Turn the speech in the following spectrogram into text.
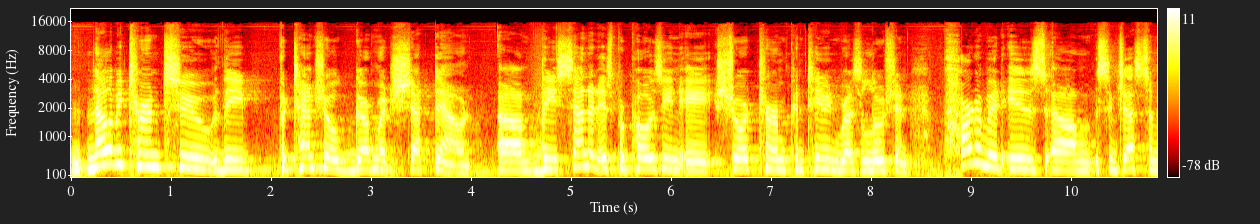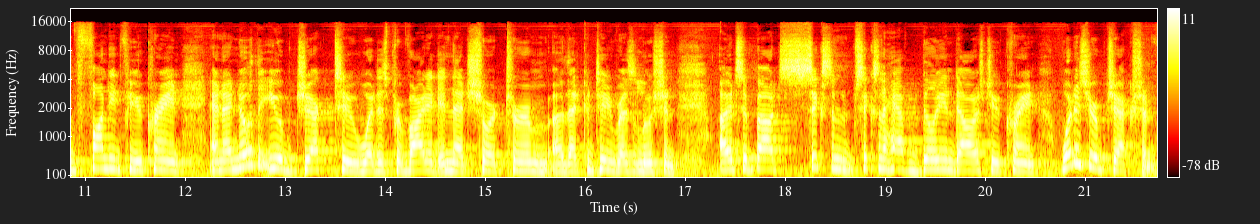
Now let me turn to the potential government shutdown. Um, the Senate is proposing a short-term continuing resolution. Part of it is um, suggests some funding for Ukraine, and I know that you object to what is provided in that short-term, uh, that continuing resolution. Uh, it's about six and six and a half billion dollars to Ukraine. What is your objection?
